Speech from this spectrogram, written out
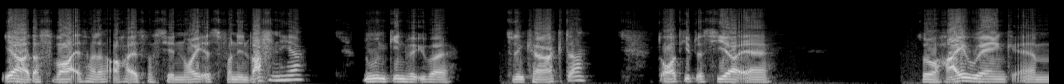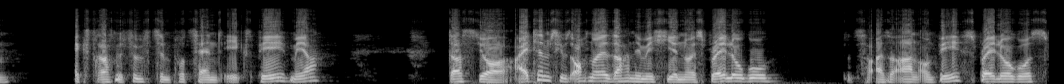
Ja, das war erstmal auch alles, was hier neu ist von den Waffen her. Nun gehen wir über zu den Charakter. Dort gibt es hier äh, so High Rank ähm, Extras mit 15% EXP mehr. Das, ja, Items gibt es auch neue Sachen, nämlich hier ein neues Spray-Logo, also A und B, Spray-Logos,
